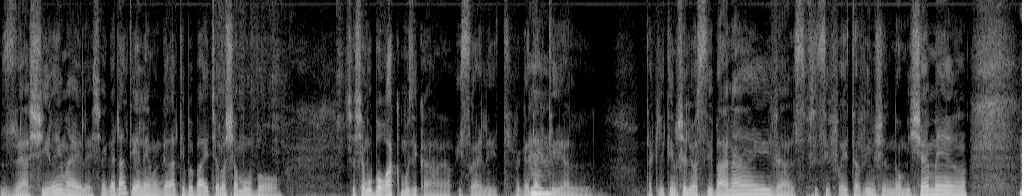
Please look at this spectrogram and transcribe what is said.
זה השירים האלה שגדלתי עליהם, גדלתי בבית שלא שמעו בו, ששמעו בו רק מוזיקה ישראלית, וגדלתי על תקליטים של יוסי בנאי, ועל ספ- ספרי תווים של נעמי שמר, Mm.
